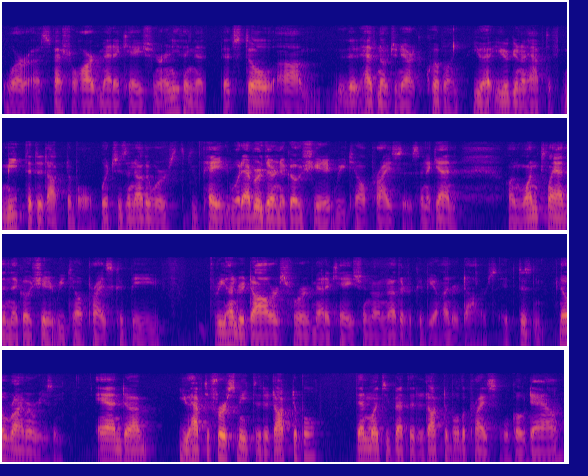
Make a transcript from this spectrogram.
or a special heart medication, or anything that that's still um, that has no generic equivalent, you ha- you're going to have to meet the deductible, which is in other words, you pay whatever their negotiated retail price is. And again, on one plan, the negotiated retail price could be $300 for medication. On another, it could be $100. It does no rhyme or reason. And um, you have to first meet the deductible. Then once you've met the deductible, the price will go down.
